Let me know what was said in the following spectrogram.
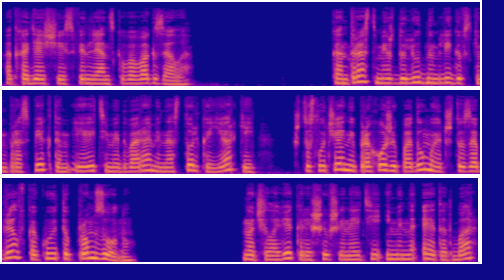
отходящие с финляндского вокзала. Контраст между людным Лиговским проспектом и этими дворами настолько яркий, что случайный прохожий подумает, что забрел в какую-то промзону. Но человек, решивший найти именно этот бар,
